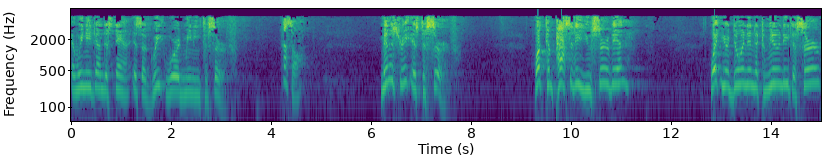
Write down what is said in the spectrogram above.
And we need to understand it's a Greek word meaning to serve. That's all. Ministry is to serve. What capacity you serve in what you're doing in the community to serve,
